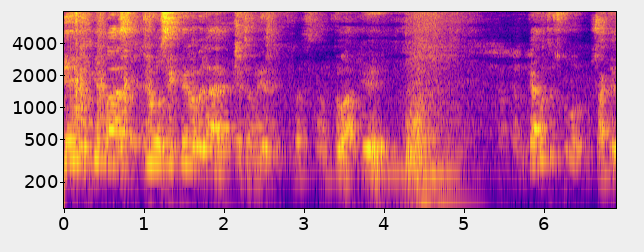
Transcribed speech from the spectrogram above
ये इनके पास जो सीखने को मिला है इट्स अमेजिंग बस हम तो आपके क्या बोलते उसको Shakir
